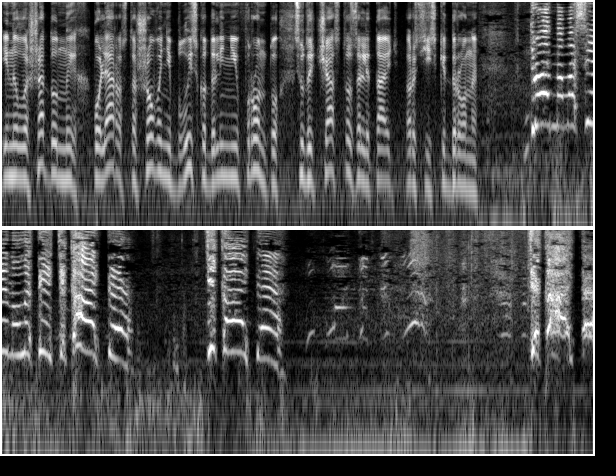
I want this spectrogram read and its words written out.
І не лише до них поля розташовані близько до лінії фронту. Сюди часто залітають російські дрони. Дрон на машину летить! Тікайте! Тікайте! Тікайте!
